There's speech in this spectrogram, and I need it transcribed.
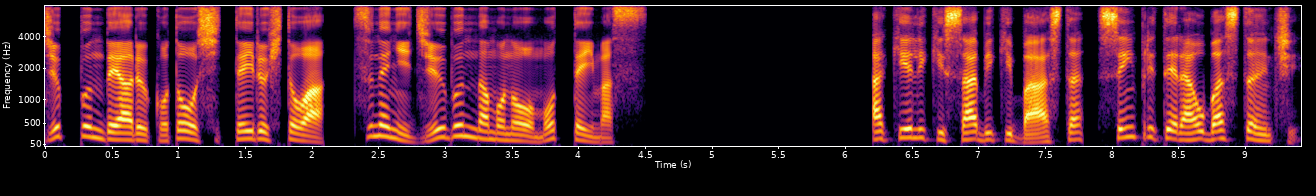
10分であることを知っている人は、常に十分なものを持っています。Aquele que sabe que basta, sempre terá o bastante.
